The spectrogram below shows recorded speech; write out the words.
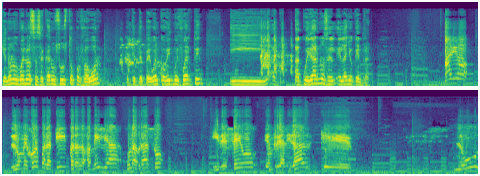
que no nos vuelvas a sacar un susto, por favor, porque te pegó el COVID muy fuerte y a, a cuidarnos el, el, año que entra. Mario, lo mejor para ti, para la familia, un abrazo y deseo en realidad que lo,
